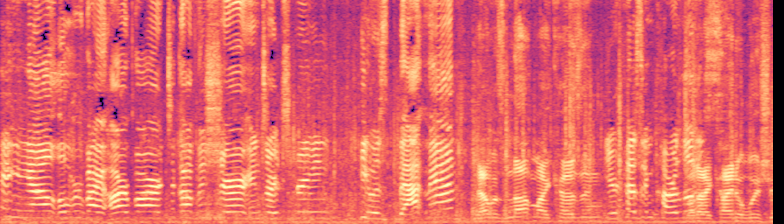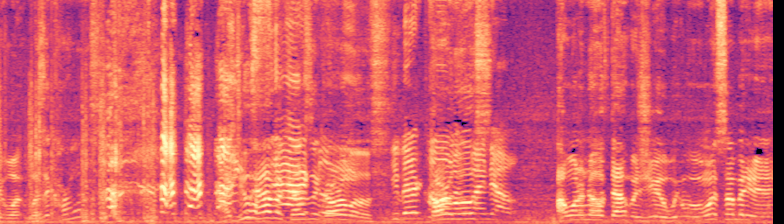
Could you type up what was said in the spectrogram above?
hanging out over by our bar, took off his shirt, and started screaming he was Batman. That was not my cousin, Your cousin Carlos. but I kind of wish it was. Was it Carlos? I do have a cousin, Carlos. You better call him Carlos? and find out. I want to know if that was you. We, we want somebody to,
